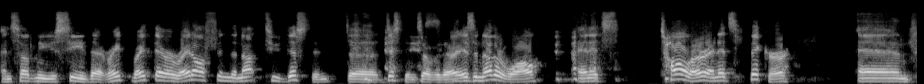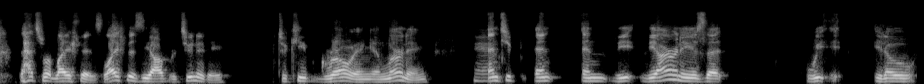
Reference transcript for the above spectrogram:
and suddenly you see that right right there, right off in the not too distant uh, distance over there is another wall, and it's taller and it's thicker, and that's what life is. Life is the opportunity to keep growing and learning, yeah. and to and and the the irony is that we you know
